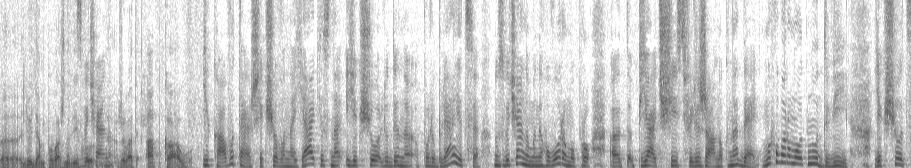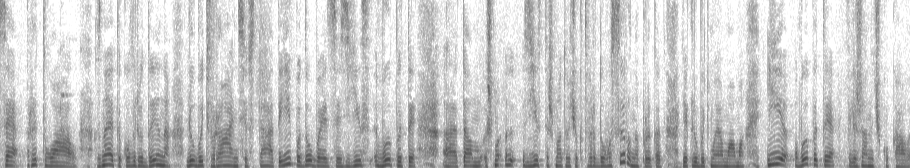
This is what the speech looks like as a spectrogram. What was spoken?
е, людям поважного віку вживати, а каву. І каву теж, якщо вона якісна, і якщо людина полюбляє це, ну звичайно, ми не говоримо про е, т- 5-6 філіжанок на день. Ми говоримо одну-дві. Якщо це ритуал, знаєте, коли людина любить вранці встати, їй подобається з'їс випити е, там е, з'їсти шматочок твердого сиру, наприклад, як любить моя мама, і випити філіжаночку кави.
